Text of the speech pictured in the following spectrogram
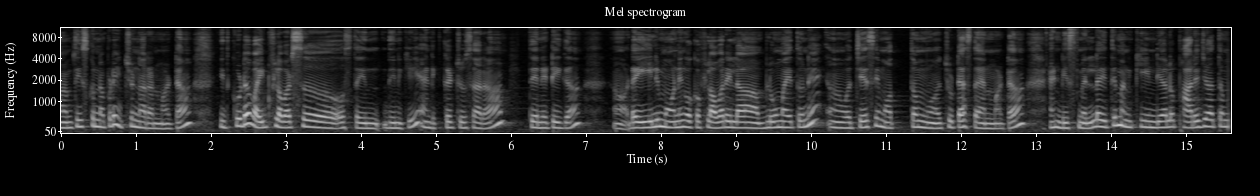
మనం తీసుకున్నప్పుడే ఇచ్చున్నారనమాట ఇది కూడా వైట్ ఫ్లవర్స్ వస్తాయి దీనికి. అండ్ ఇక్కడ చూసారా? తేనెటీగ. డైలీ మార్నింగ్ ఒక ఫ్లవర్ ఇలా బ్లూమ్ అయితేనే వచ్చేసి మొత్తం చుట్టేస్తాయి అనమాట అండ్ ఈ స్మెల్ అయితే మనకి ఇండియాలో పారిజాతం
